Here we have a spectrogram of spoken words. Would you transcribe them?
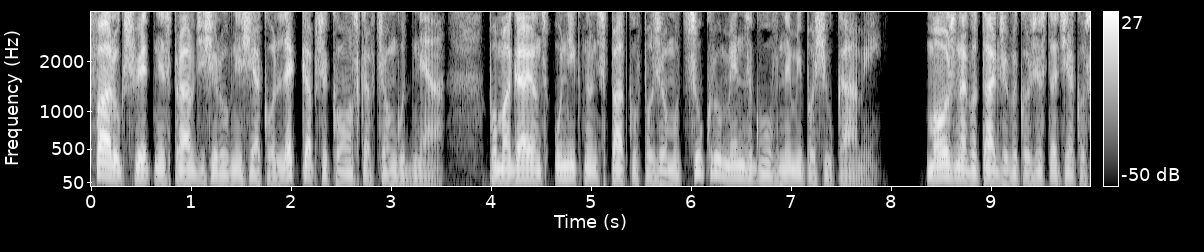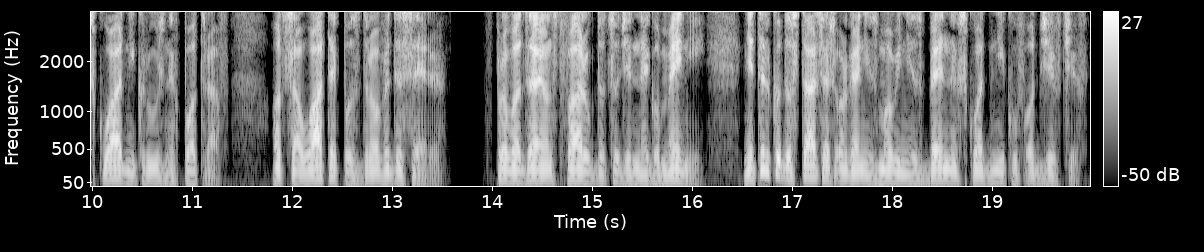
Twaróg świetnie sprawdzi się również jako lekka przekąska w ciągu dnia, pomagając uniknąć spadków poziomu cukru między głównymi posiłkami. Można go także wykorzystać jako składnik różnych potraw, od sałatek po zdrowe desery. Wprowadzając twaróg do codziennego menu, nie tylko dostarczasz organizmowi niezbędnych składników odżywczych,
